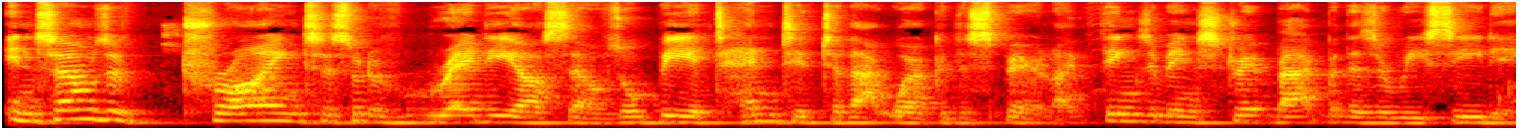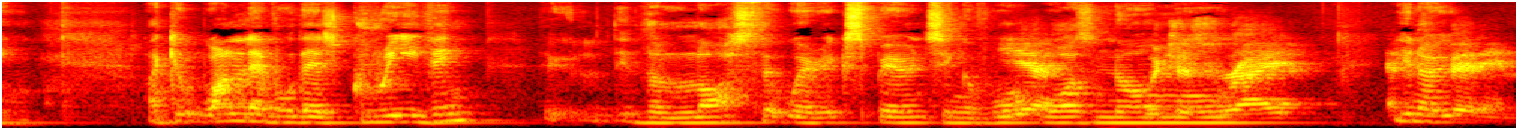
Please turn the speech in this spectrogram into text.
in terms of trying to sort of ready ourselves or be attentive to that work of the spirit like things are being stripped back but there's a reseeding. Like at one level there's grieving the loss that we're experiencing of what yes, was normal. which is right you know fitting.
